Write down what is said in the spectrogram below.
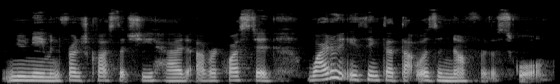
new name in French class that she had uh, requested. Why don't you think that that was enough for the school?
